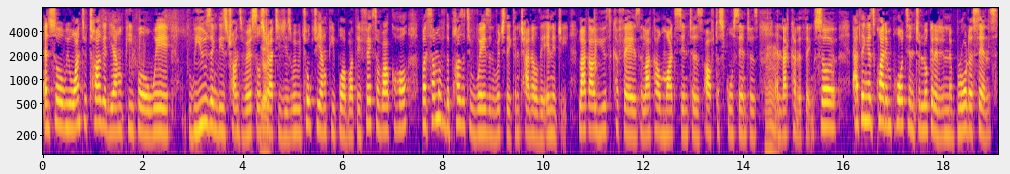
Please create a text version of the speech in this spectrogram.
And so we want to target young people where using these transversal yeah. strategies where we talk to young people about the effects of alcohol, but some of the positive ways in which they can channel their energy, like our youth cafes, like our MOD centers, after school centers, mm. and that kind of thing. So I think it's quite important to look at it in a broader sense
